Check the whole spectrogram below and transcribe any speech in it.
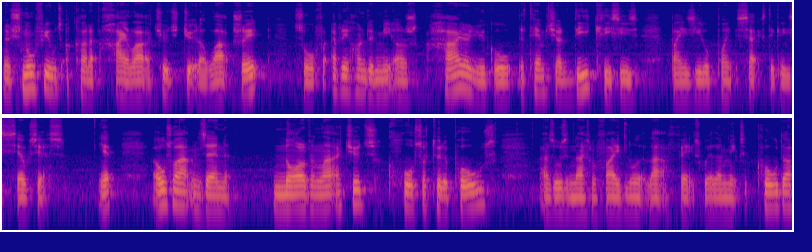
Now, snowfields occur at high latitudes due to the lapse rate. So, for every 100 metres higher you go, the temperature decreases by 0.6 degrees Celsius. Yep. It also happens in northern latitudes, closer to the poles, as those in National 5 know that that affects weather and makes it colder.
